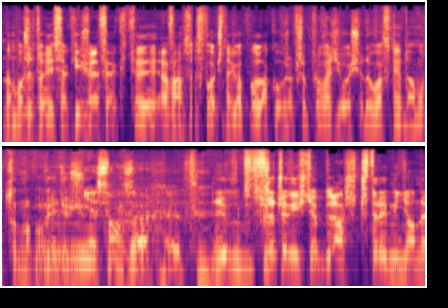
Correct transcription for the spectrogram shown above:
No może to jest jakiś efekt y, awansu społecznego Polaków, że przeprowadziła się do własnych domów. Trudno powiedzieć. Nie sądzę. Rzeczywiście, aż 4 miliony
